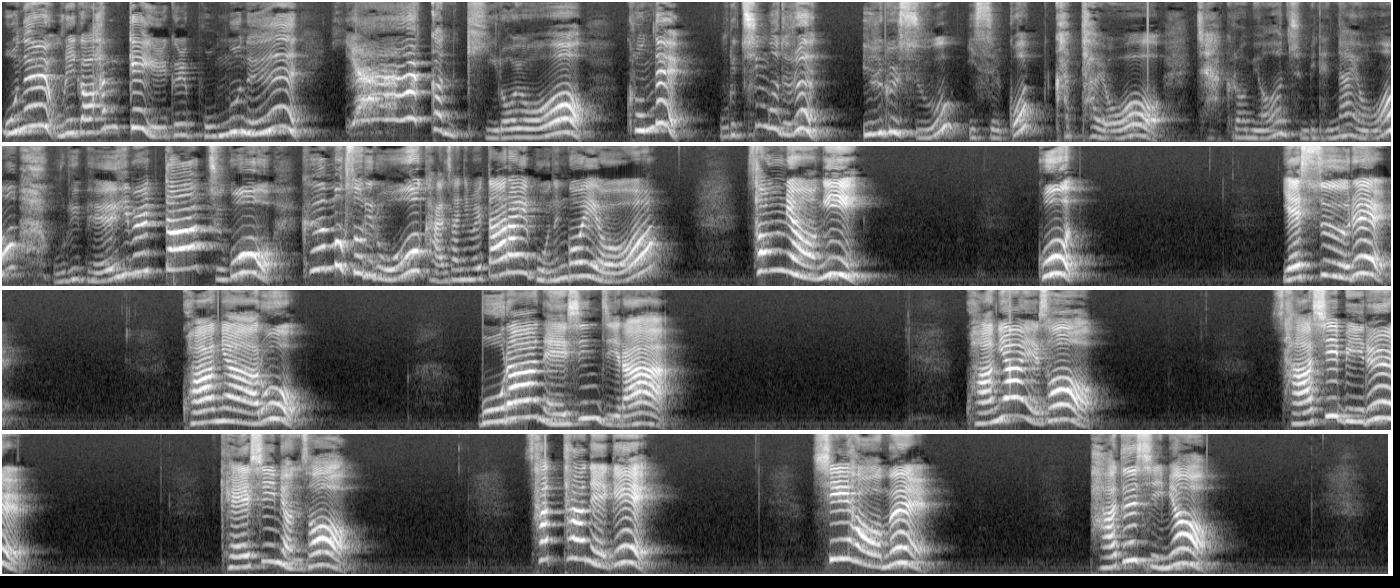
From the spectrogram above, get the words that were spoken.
오늘 우리가 함께 읽을 본문은 약간 길어요. 그런데 우리 친구들은 읽을 수 있을 것 같아요. 자, 그러면 준비됐나요? 우리 배에 힘을 딱 주고 큰 목소리로 간사님을 따라해 보는 거예요. 성령이 곧 예수를 광야로 몰아내신지라 광야에서 40일을 계시면서 사탄에게 시험을 받으시며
